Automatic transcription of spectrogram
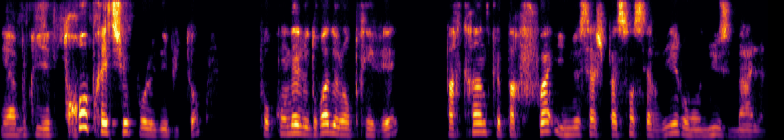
et un, bouclier trop précieux pour le débutant, pour qu'on ait le droit de l'en priver, par crainte que parfois il ne sache pas s'en servir ou en use mal.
